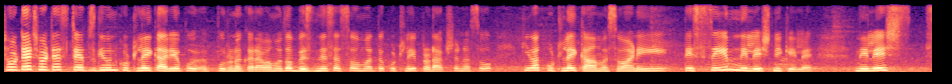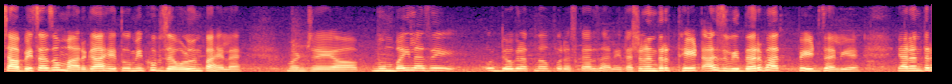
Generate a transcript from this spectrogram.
छोट्या छोट्या स्टेप्स घेऊन कुठलंही कार्य पू पूर्ण करावं. मग तो बिझनेस असो मग तो कुठलंही प्रोडक्शन असो किंवा कुठलंही काम असो. आणि ते सेम निलेशनी केलं आहे निलेश साबेचा जो मार्ग आहे तो मी खूप जवळून पाहिला आहे म्हणजे मुंबईला जे उद्योगरत्न पुरस्कार झाले त्याच्यानंतर थेट आज विदर्भात भेट झाली आहे. यानंतर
